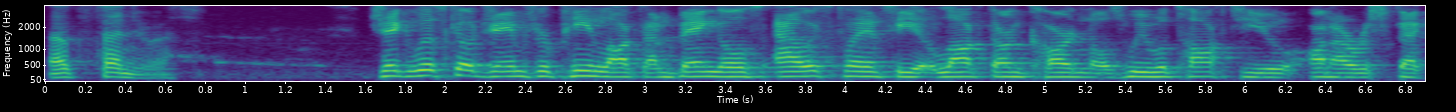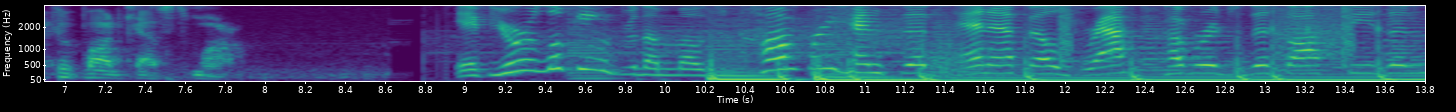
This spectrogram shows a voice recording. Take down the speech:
that's tenuous. Jake Liscow, James Rapien, Locked on Bengals, Alex Clancy, Locked on Cardinals. We will talk to you on our respective podcasts tomorrow. If you're looking for the most comprehensive NFL draft coverage this offseason,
